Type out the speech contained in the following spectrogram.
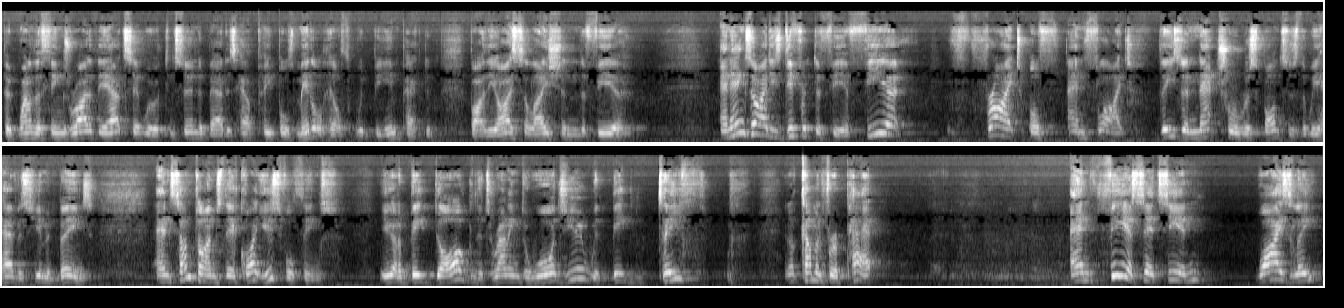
But one of the things right at the outset we were concerned about is how people's mental health would be impacted by the isolation, the fear. And anxiety is different to fear. Fear, fright, or, and flight, these are natural responses that we have as human beings. And sometimes they're quite useful things. You've got a big dog that's running towards you with big teeth they're not coming for a pat. And fear sets in, wisely,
